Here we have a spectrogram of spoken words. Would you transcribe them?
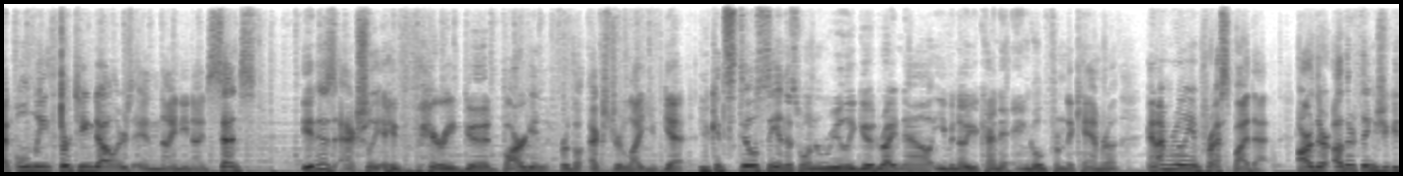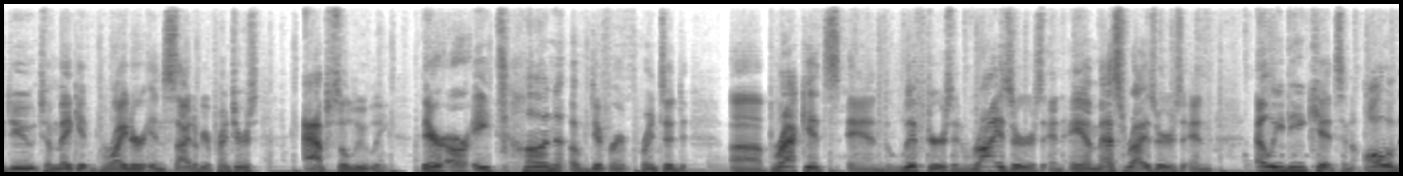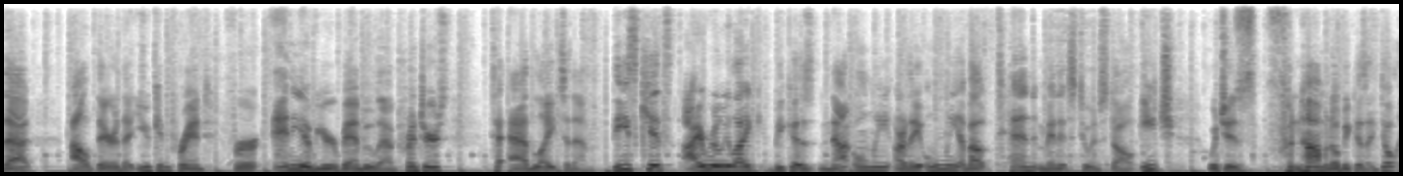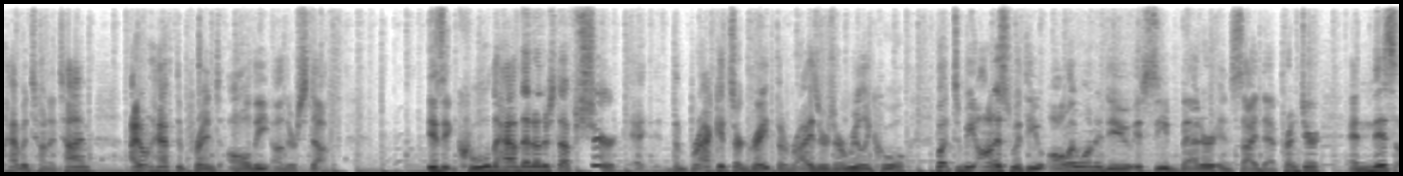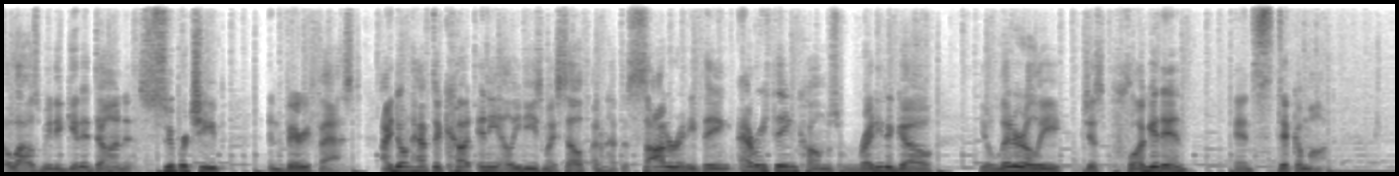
At only $13.99, it is actually a very good bargain for the extra light you get. You can still see in this one really good right now, even though you're kind of angled from the camera, and I'm really impressed by that. Are there other things you could do to make it brighter inside of your printers? Absolutely. There are a ton of different printed uh, brackets and lifters and risers and AMS risers and LED kits and all of that out there that you can print for any of your Bambu Lab printers to add light to them. These kits I really like because not only are they only about 10 minutes to install each, which is phenomenal because I don't have a ton of time, I don't have to print all the other stuff. Is it cool to have that other stuff? Sure. Eh, the brackets are great, the risers are really cool, but to be honest with you, all I want to do is see better inside that printer, and this allows me to get it done super cheap and very fast. I don't have to cut any LEDs myself. I don't have to solder anything. Everything comes ready to go. You literally just plug it in and stick them on.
